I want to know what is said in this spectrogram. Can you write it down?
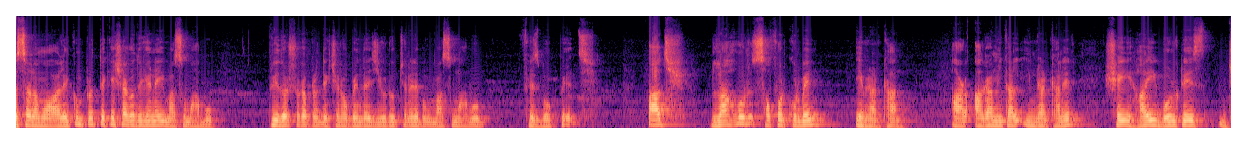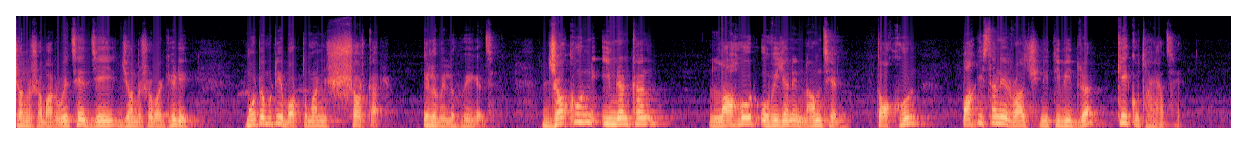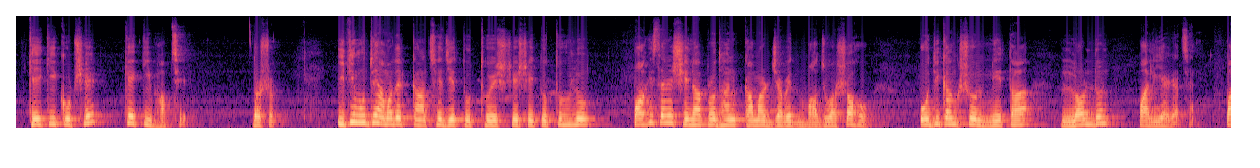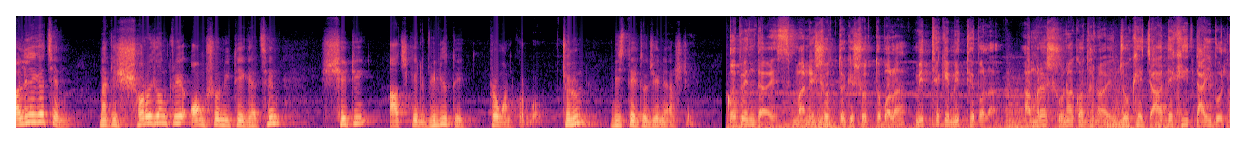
আসসালামু আলাইকুম। প্রত্যেককে স্বাগত জানাই মাসুম মাহবুব। প্রিয় দর্শক, আপনারা দেখছেন ওপেন দাইজ ইউটিউব চ্যানেল এবং মাসুম মাহবুব ফেসবুক পেজ আজ লাহোর সফর করবেন ইমরান খান। আর আগামীকাল ইমরান খানের সেই হাই ভোল্টেজ জনসভা রয়েছে, যেই জনসভা ঘিরে মোটামুটি বর্তমান সরকার এলোমেলো হয়ে গেছে। যখন ইমরান খান লাহোর অভিযানে নামছেন, তখন পাকিস্তানের রাজনীতিবিদরা কে কোথায় আছে? কে কি করছে, কে কি ভাবছে? দর্শক, ইতিমধ্যে আমাদের কাছে যে তথ্য এসছে, সেই তথ্য হলো পাকিস্তানের সেনাপ্রধান কামার জাভেদ বাজওয়া সহ অধিকাংশ নেতা লন্ডন পালিয়ে গেছেন। পালিয়ে গেছেন নাকি ষড়যন্ত্রে অংশ নিতে গেছেন, সেটি আজকের ভিডিওতে প্রমাণ করব। চলুন বিস্তারিত জেনে আসছি ওপেন দাইস মানে সত্যকে সত্য বলা, মিথ্যেকে মিথ্যে বলা। আমরা শোনা কথা নয়, চোখে যা দেখি তাই বলি।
